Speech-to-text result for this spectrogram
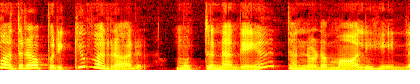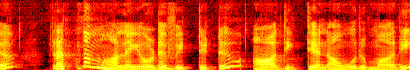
மதுராபுரிக்கு வர்றாரு. முத்துநகைய தன்னோட மாளிகையில ரத்ன மாலையோட விட்டுட்டு ஆதித்யனா ஒரு மாதிரி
